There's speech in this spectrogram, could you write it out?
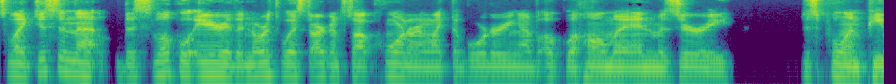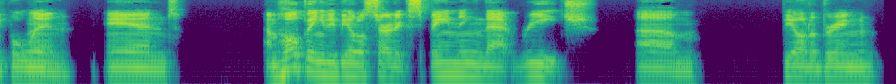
So like just in that this local area, the northwest Arkansas corner and like the bordering of Oklahoma and Missouri, just pulling people in. And I'm hoping to be able to start expanding that reach um, be able to bring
